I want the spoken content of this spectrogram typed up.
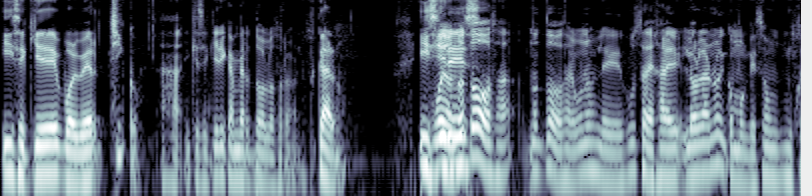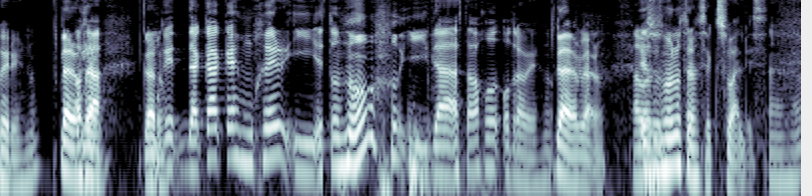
y se quiere volver chico. Ajá, y que se quiere cambiar todos los órganos. Claro. Y si bueno, eres- no todos, ¿ah? No todos. A algunos les gusta dejar el órgano y como que son mujeres, ¿no? Claro, o claro, sea, claro. como que de acá a acá es mujer y estos no, y de hasta abajo otra vez, ¿no? Claro, claro. Algo Esos así. son los transexuales. Ajá.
